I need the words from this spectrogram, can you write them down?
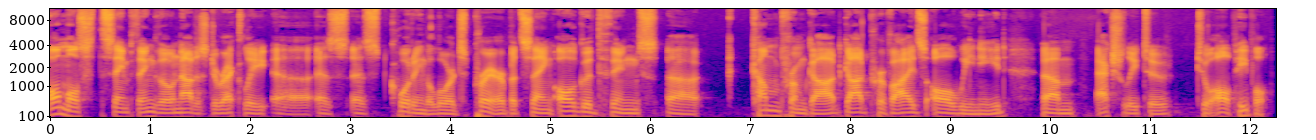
almost the same thing, though not as directly uh, as, as quoting the Lord's Prayer, but saying all good things uh, come from God. God provides all we need, um, actually, to, to all people.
